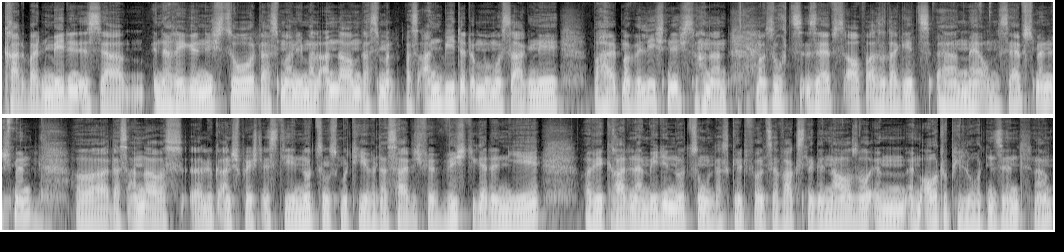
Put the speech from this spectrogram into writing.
gerade bei den Medien ist ja in der Regel nicht so, dass man jemand anderem, dass jemand was anbietet und man muss sagen nee, behalt mal will ich nicht, sondern man sucht selbst auf. Also da geht es äh, mehr um Selbstmanagement. Aber das andere, was äh, Lück anspricht, ist die Nutzungsmotive. Das halte ich für wichtiger denn je, weil wir gerade in der Mediennutzung und das gilt für uns Erwachsene genauso im, im Autopiloten sind. Ne?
